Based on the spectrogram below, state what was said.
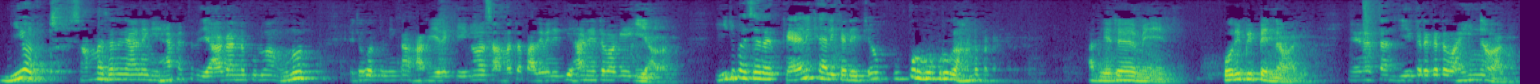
ගියොත් සම්මසන ඥාණයෙන් එහා පැත්තට යා ගන්න පුළුවන් වුණොත් එතකොට නිකන් හරියට කියනවා සමත පළවෙනි ධ්‍යානයට වගේ ගියා වගේ. ඊට පස්සේ කෑලි කෑලි කැඩෙච්ච පුපුරු පුපුරු ගහන්න පටන් ගන්නවා. හරියට මේ පොරි පිපෙන්නා වගේ. එහෙම නැත්නම් දීකරකට වහින්නා වගේ.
